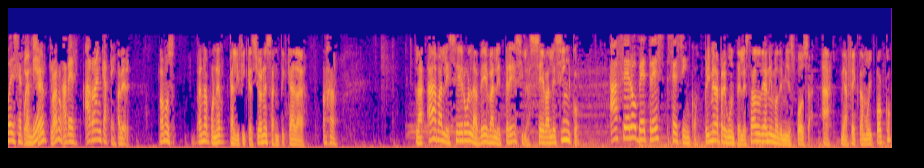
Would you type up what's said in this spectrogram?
Puede ser Puede también. ser, claro. A ver, arráncate. A ver, vamos, van a poner calificaciones ante cada. Ajá. La A vale 0, la B vale 3 y la C vale 5. A0, B3, C5. Primera pregunta, el estado de ánimo de mi esposa. A, me afecta muy poco.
